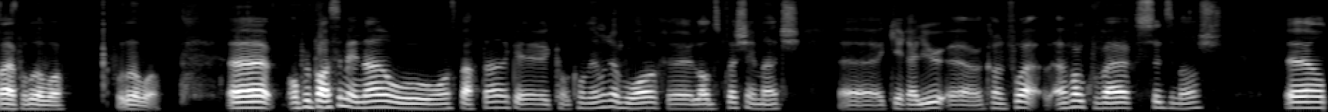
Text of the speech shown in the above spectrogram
Ouais, faudra voir. Faudra voir. Euh, on peut passer maintenant au 11 partant qu'on aimerait voir euh, lors du prochain match. Euh, qui aura lieu, encore une fois, à Vancouver ce dimanche. Euh,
